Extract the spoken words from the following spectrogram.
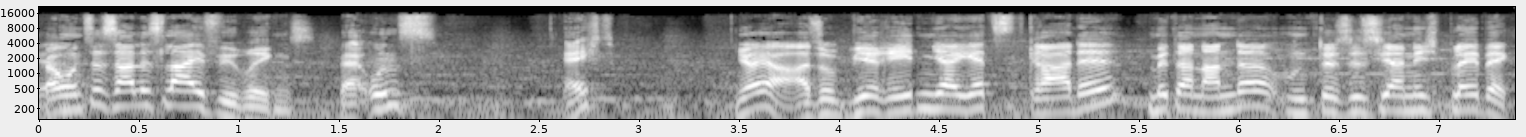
Bei uns ist alles live übrigens. Bei uns, echt? Ja, ja, also wir reden ja jetzt gerade miteinander und das ist ja nicht Playback.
